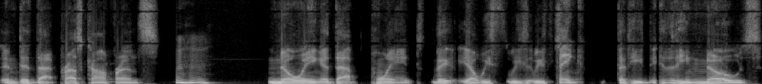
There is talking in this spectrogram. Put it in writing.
and did that press conference mm-hmm. knowing at that point they you know we we, we think that he that he knows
